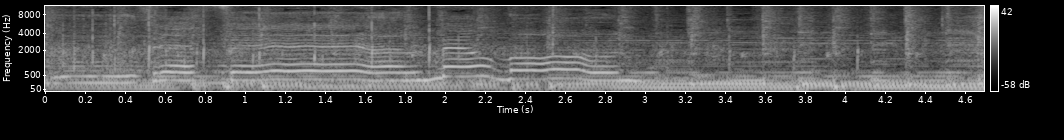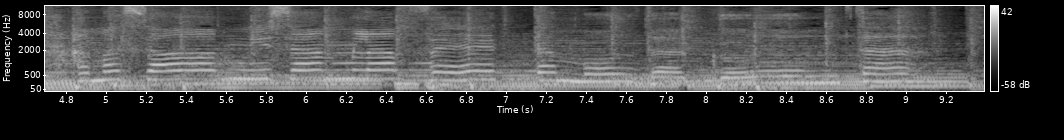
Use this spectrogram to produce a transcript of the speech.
Tu podré fer Amb els somnis, amb l'afecte, molt de compte.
